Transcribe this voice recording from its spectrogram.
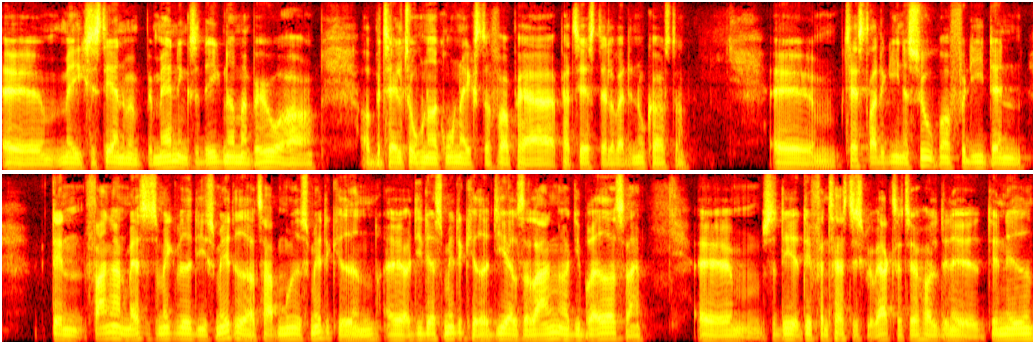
øh, med eksisterende bemanding, så det er ikke noget, man behøver at, at betale 200 kroner ekstra for per, per test, eller hvad det nu koster. Øh, teststrategien er super, fordi den, den fanger en masse, som ikke ved, at de er smittet, og tager dem ud af smittekæden. Øh, og de der smittekæder, de er altså lange, og de breder sig. Øh, så det, det er et fantastisk værktøj til at holde det, det nede.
